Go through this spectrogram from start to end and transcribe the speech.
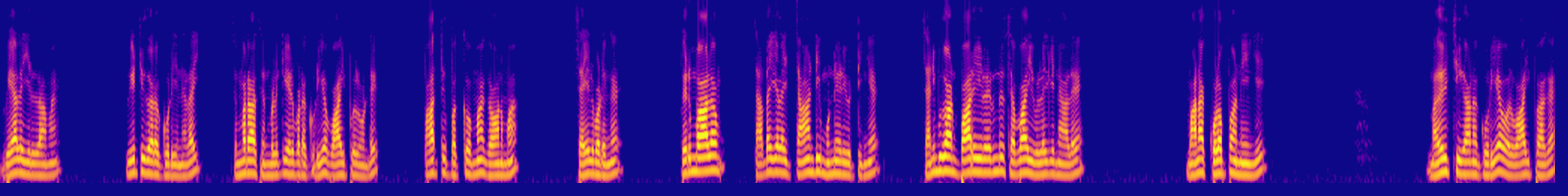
வேலை இல்லாமல் வீட்டுக்கு வரக்கூடிய நிலை சிம்மராசி என்பளுக்கு ஏற்படக்கூடிய வாய்ப்புகள் உண்டு. பார்த்து பக்குவமாக கவனமாக செயல்படுங்க. பெரும்பாலும் தடைகளை தாண்டி முன்னேறி விட்டீங்க சனி பகவான் பார்வையிலிருந்து செவ்வாய் விலகினாலே மனக்குழப்பம் நீங்கி மகிழ்ச்சி காணக்கூடிய ஒரு வாய்ப்பாக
